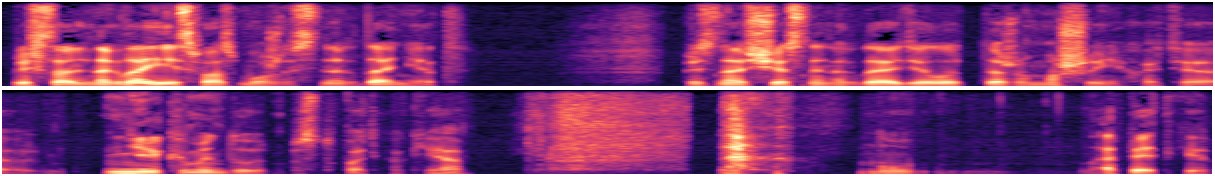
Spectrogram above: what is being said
прислали. Иногда есть возможность, иногда нет. Признаюсь честно, иногда я делаю это даже в машине, хотя не рекомендую поступать, как я. Ну, опять-таки,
